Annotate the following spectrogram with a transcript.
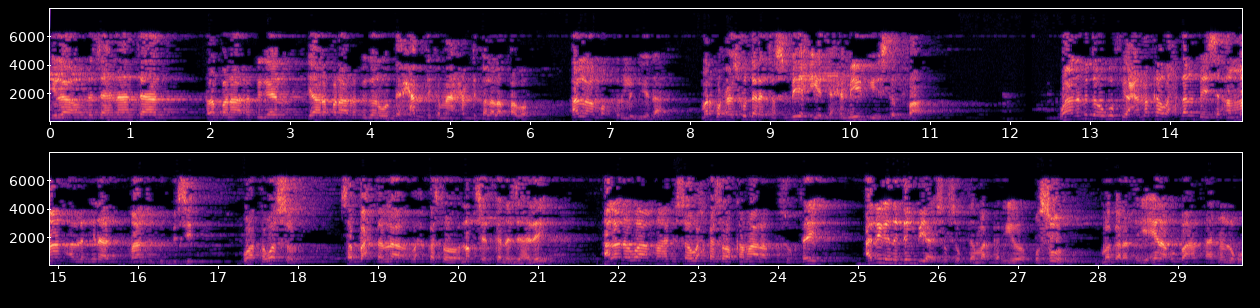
ilaahu nasahnaantaada rabbanaa rabbigeena yaa rabbanaa rabbigeena wabixamdika maa xamdika lala qabo. Allahuma qfir li ii dhaaf marka wuxuu isku daray tasbiix iyo taxmiid iyo istikfaar waana midda ugu fiican. Markaa wax dalbaysa ammaan alleh inaad maanta gudbisid. Waa tawasul sabaxta allah wax kastoo naqsheed ka nasahday allana waa mahadiso wax kastaoo kamaalaad ku sugtay. Adigana dembiyaa isu sugtay marka iyo qusuur. Ma garatay iyo inaad u baahan tahay in lagu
